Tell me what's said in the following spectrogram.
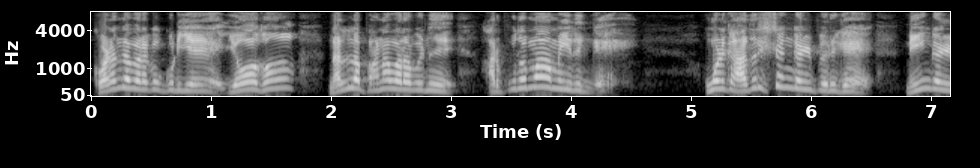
குழந்தை பிறக்கக்கூடிய யோகம் நல்ல பண வரவுன்னு அற்புதமாக அமையுதுங்க. உங்களுக்கு அதிர்ஷ்டங்கள் பெருக. நீங்கள்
